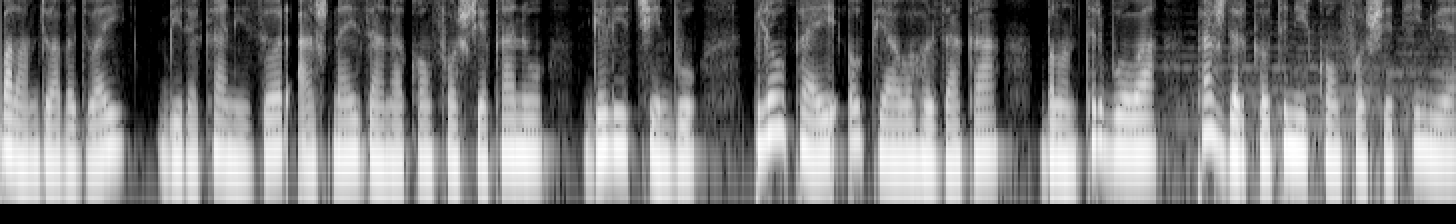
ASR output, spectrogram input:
بەڵام دوابەدوای بیرەکانی زۆر ئاشنای زانا کۆنفۆشیەکان و گەلی چین بوو، پلە و پایەی ئەو پیاوە هۆزاکە بڵندتر بووەوە پاش دەرکەوتنی کۆنفۆشێتی نوێ،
